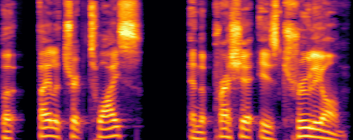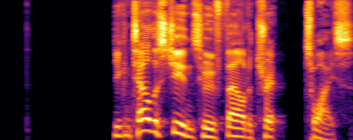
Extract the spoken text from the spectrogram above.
But fail a trip twice, and the pressure is truly on. You can tell the students who have failed a trip twice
